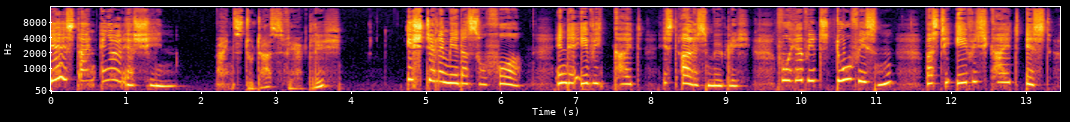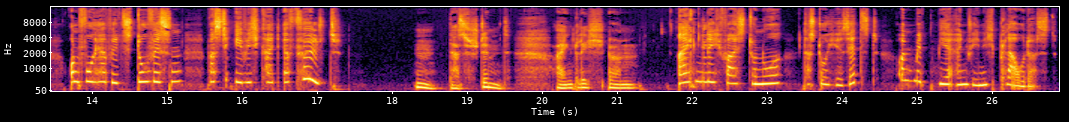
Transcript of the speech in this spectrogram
der ist ein Engel erschienen. Meinst du das wirklich? Ich stelle mir das so vor. In der Ewigkeit ist alles möglich. Woher willst du wissen, was die Ewigkeit ist? Und woher willst du wissen, was die Ewigkeit erfüllt? Hm, das stimmt. Eigentlich, ähm. Eigentlich weißt du nur, dass du hier sitzt und mit mir ein wenig plauderst.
